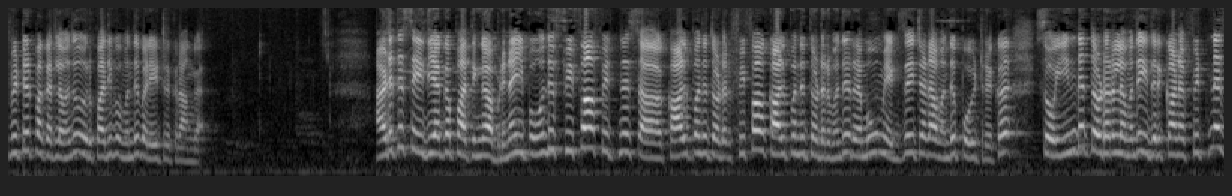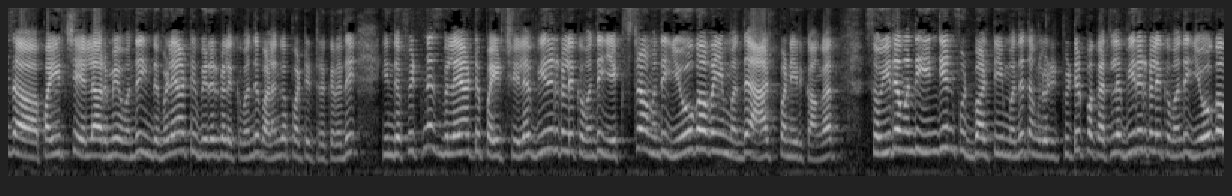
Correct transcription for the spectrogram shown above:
ட்விட்டர் பக்கத்தில் வந்து ஒரு பதிவு வந்து வெளியிட்டிருக்கிறாங்க. அடுத்த செய்தியாக பாத்தீங்க அப்படின்னா இப்போ வந்து ஃபிஃபா ஃபிட்னஸ் கால்பந்து தொடர் ஃபிஃபா கால்பந்து தொடர் வந்து ரொம்பவும் எக்ஸைட்டடா வந்து போயிட்டு இருக்கு ஸோ இந்த தொடரில் வந்து இதற்கான ஃபிட்னஸ் பயிற்சி எல்லாருமே வந்து இந்த விளையாட்டு வீரர்களுக்கு வந்து வழங்கப்பட்டு இருக்கிறது இந்த ஃபிட்னஸ் விளையாட்டு பயிற்சியில வீரர்களுக்கு வந்து எக்ஸ்ட்ரா வந்து யோகாவையும் வந்து ஆட் பண்ணியிருக்காங்க. ஸோ இதை வந்து இந்தியன் ஃபுட்பால் டீம் வந்து தங்களுடைய ட்விட்டர் பக்கத்தில் வீரர்களுக்கு வந்து யோகா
